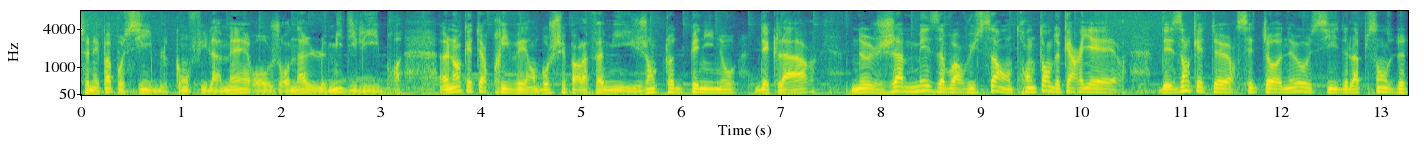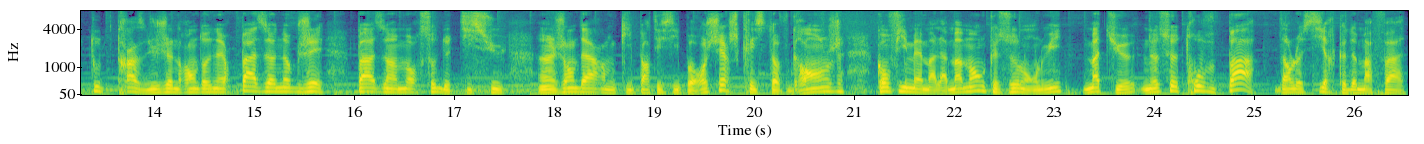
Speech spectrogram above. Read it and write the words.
Ce n'est pas possible, confie la mère au journal Le Midi Libre. Un enquêteur privé embauché par la famille, Jean-Claude Pénineau, déclare ne jamais avoir vu ça en 30 ans de carrière. Des enquêteurs s'étonnent eux aussi de l'absence de toute trace du jeune randonneur, pas un objet, pas un morceau de tissu. Un gendarme qui participe aux recherches, Christophe Grange, confie même à la maman que selon lui, Mathieu ne se trouve pas dans le cirque de Mafat.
